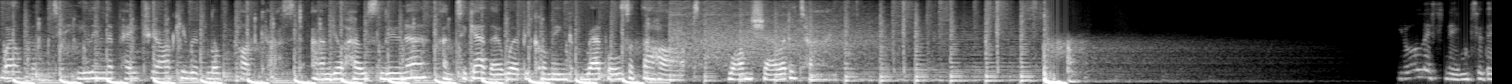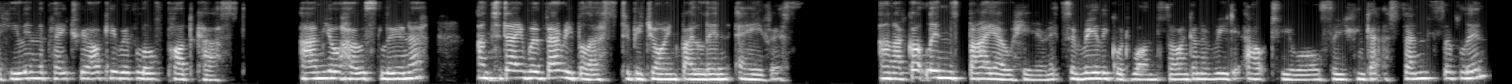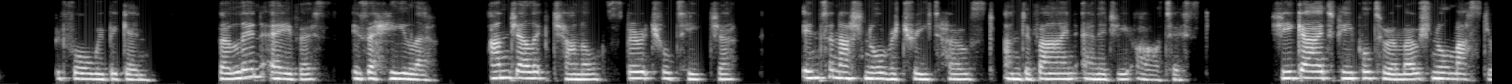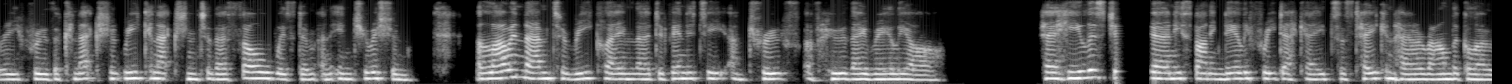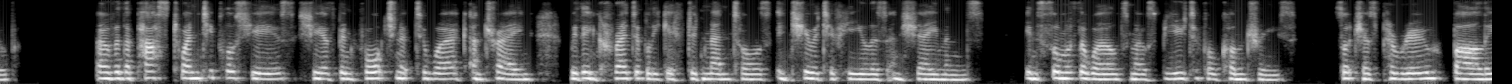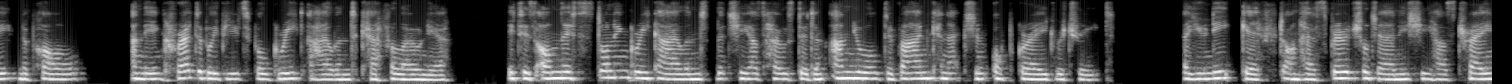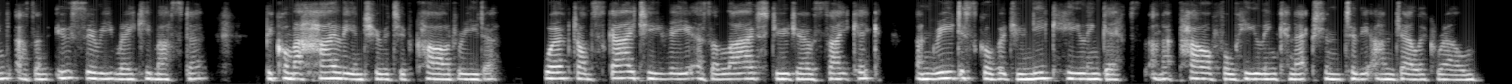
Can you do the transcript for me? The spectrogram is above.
Welcome to Healing the Patriarchy with Love podcast. I'm your host, Luna, and together we're becoming rebels of the heart, one show at a time. You're listening to the Healing the Patriarchy with Love podcast. I'm your host, Luna, and today we're very blessed to be joined by Lynn Avis. And I've got Lynn's bio here, and it's a really good one. So I'm going to read it out to you all so you can get a sense of Lynn before we begin. So, Lynn Avis is a healer, angelic channel, spiritual teacher, international retreat host, and divine energy artist. She guides people to emotional mastery through the connection, reconnection to their soul, wisdom, and intuition allowing them to reclaim their divinity and truth of who they really are. Her healer's journey, spanning nearly three decades, has taken her around the globe. Over the past 20 plus years, she has been fortunate to work and train with incredibly gifted mentors, intuitive healers, and shamans in some of the world's most beautiful countries, such as Peru, Bali, Nepal, and the incredibly beautiful Greek island Kefalonia. It is on this stunning Greek island that she has hosted an annual Divine Connection Upgrade Retreat. A unique gift on her spiritual journey, she has trained as an Usui Reiki master, become a highly intuitive card reader, worked on Sky TV as a live studio psychic, and rediscovered unique healing gifts and a powerful healing connection to the angelic realm.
